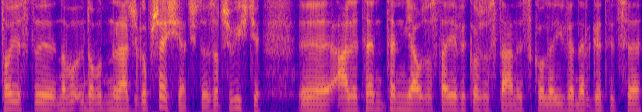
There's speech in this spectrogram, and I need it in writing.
To jest, y, no no należy go przesiać, to jest oczywiście, Y, ale ten, ten miał zostaje wykorzystany z kolei w energetyce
